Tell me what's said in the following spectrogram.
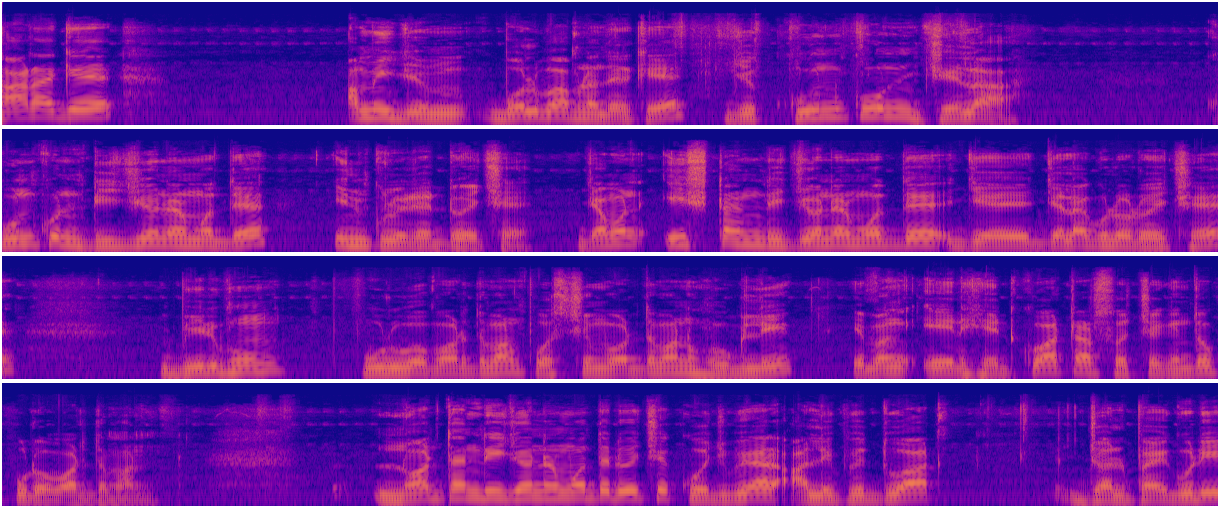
তার আগে আমি বলব আপনাদেরকে যে কোন কোন জেলা, কোন কোন রিজিয়নের মধ্যে ইনক্লুডেড রয়েছে। যেমন ইস্টার্ন রিজিয়নের মধ্যে যে জেলাগুলো রয়েছে, বীরভূম, পূর্ব বর্ধমান, পশ্চিম বর্ধমান, হুগলি এবং এর হেডকোয়ার্টার্স হচ্ছে কিন্তু পূর্ব বর্ধমান। নর্দার্ন রিজনের মধ্যে রয়েছে কোচবিহার, আলিপুরদুয়ার Jalpaiguri,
